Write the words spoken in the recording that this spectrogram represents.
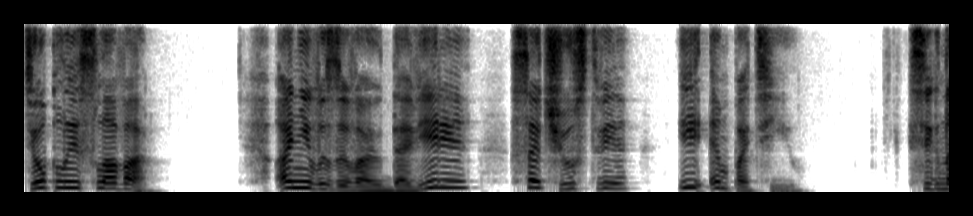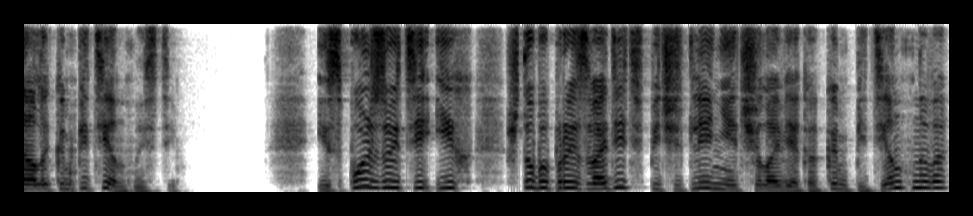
Теплые слова. Они вызывают доверие, сочувствие и эмпатию. Сигналы компетентности. Используйте их, чтобы производить впечатление человека компетентного,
